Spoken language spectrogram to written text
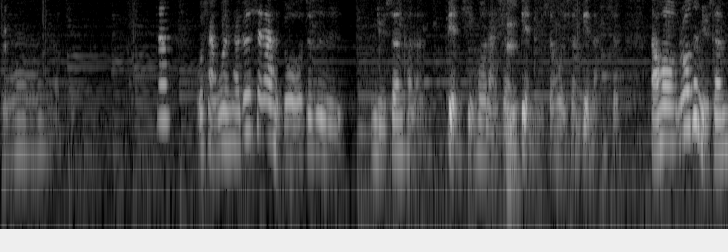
对嗯，了解。那我想问一下，就是现在很多就是女生可能变性，或者男生变女生，或者女生变男生。然后如果是女生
